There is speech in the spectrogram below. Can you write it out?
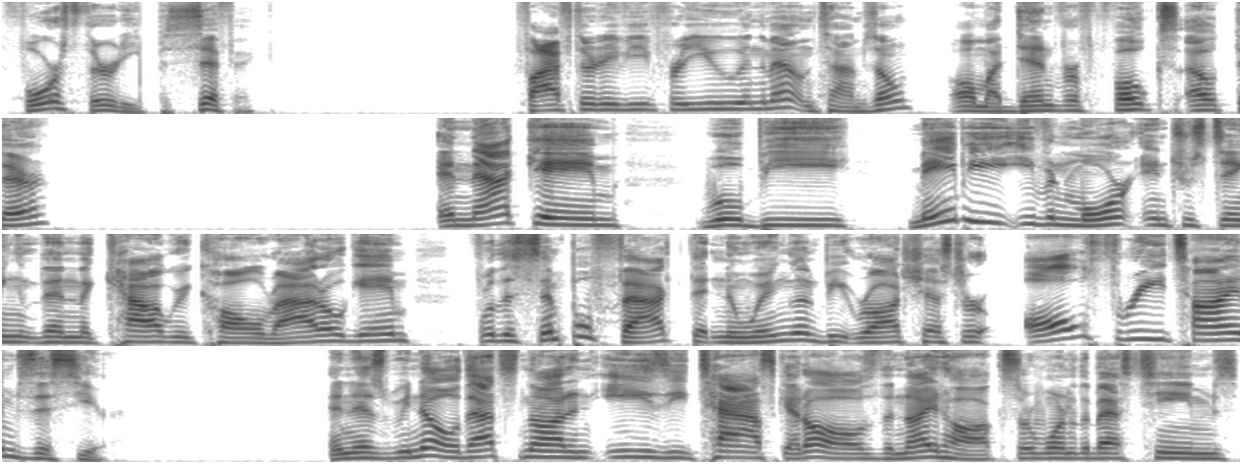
4:30 Pacific. 5:30 for you in the Mountain Time Zone. All my Denver folks out there. And that game will be maybe even more interesting than the Calgary Colorado game for the simple fact that New England beat Rochester all 3 times this year. And as we know, that's not an easy task at all, as the Knighthawks are one of the best teams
